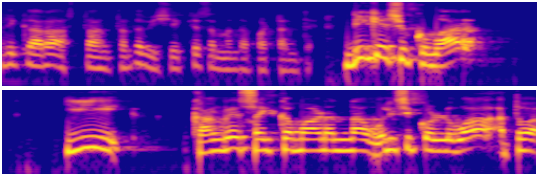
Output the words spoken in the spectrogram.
ಅಧಿಕಾರ ಹಸ್ತಾಂತರದ ವಿಷಯಕ್ಕೆ ಸಂಬಂಧಪಟ್ಟಂತೆ. ಡಿ ಕೆ ಶಿವಕುಮಾರ್ ಈ ಕಾಂಗ್ರೆಸ್ ಹೈಕಮಾಂಡನ್ನು ಒಲಿಸಿಕೊಳ್ಳುವ ಅಥವಾ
